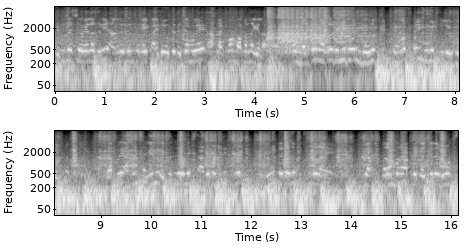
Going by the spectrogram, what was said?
ब्रिटिशर्सच्या वेळेला जरी अंग्रेजांचे काही कायदे होते त्याच्यामुळे हा प्लॅटफॉर्म वापरला गेला. पण नंतर मात्र त्यांनी टुवर्ड्स डेव्हलपमेंट तेव्हाच काही मुवमेंट केली होती लोकांची त्यामुळे आपण सगळ्यांनी एकत्र येऊन एक साधे पद्धतीत मूळ त्याचा जो दृष्टिकोन आहे की आपली परंपरा आपले कल्चरल रूट्स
